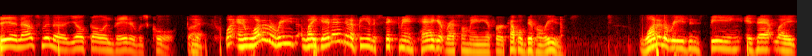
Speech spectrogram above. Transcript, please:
the announcement of Yoko and Vader was cool, but Yeah. Well, and one of the reasons, like, it ended up being a six-man tag at WrestleMania for a couple different reasons. One of the reasons being is that, like,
